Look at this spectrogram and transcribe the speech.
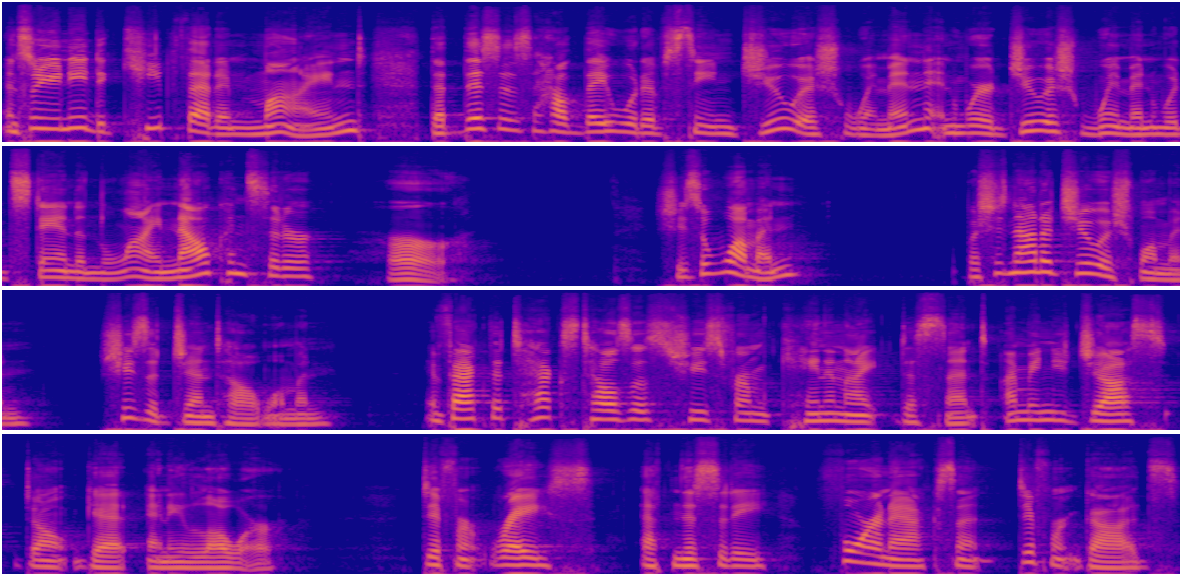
And so you need to keep that in mind that this is how they would have seen Jewish women and where Jewish women would stand in the line. Now consider her. She's a woman, but she's not a Jewish woman. She's a Gentile woman. In fact, the text tells us she's from Canaanite descent. I mean, you just don't get any lower. Different race, ethnicity, foreign accent, different gods.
